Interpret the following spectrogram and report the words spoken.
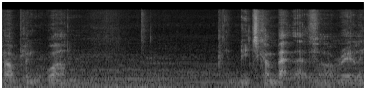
Uplink 1. Didn't need to come back that far really.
